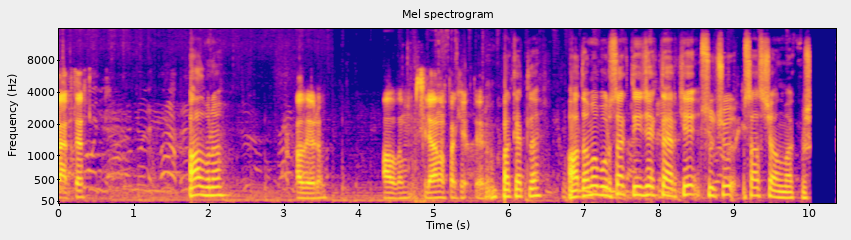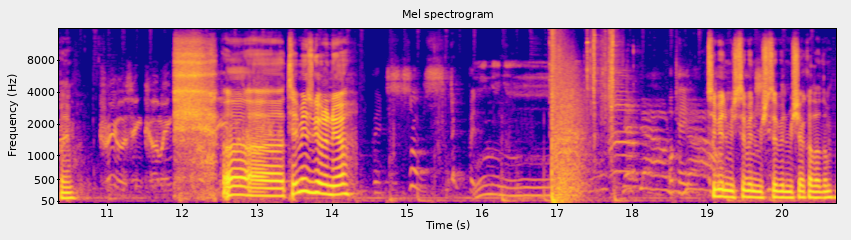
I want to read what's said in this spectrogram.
Bıraktı. Al bunu. Alıyorum. Aldım. Silahını paketliyorum. Paketle. Adamı vursak diyecekler ki suçu saz çalmakmış. Ee, temiz görünüyor. Sivilmiş, sivilmiş, sivilmiş yakaladım.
